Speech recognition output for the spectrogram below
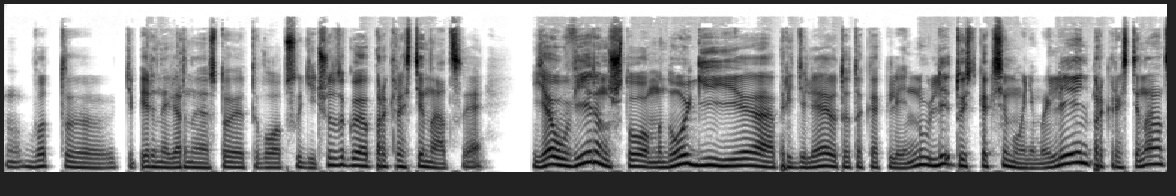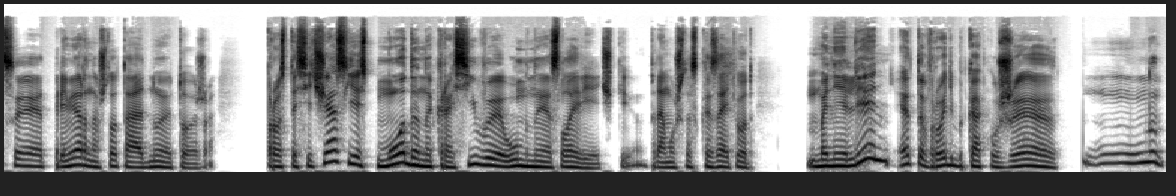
вот э, теперь, наверное, стоит его обсудить. Что такое прокрастинация? Я уверен, что многие определяют это как лень. Ну, то есть как синонимы. Лень, прокрастинация — это примерно что-то одно и то же. Просто сейчас есть мода на красивые умные словечки, потому что сказать вот мне лень, это вроде бы как уже, ну,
